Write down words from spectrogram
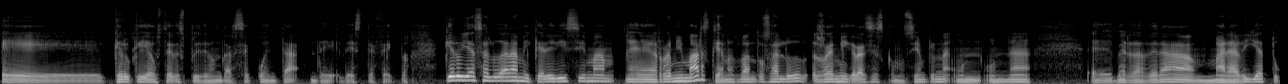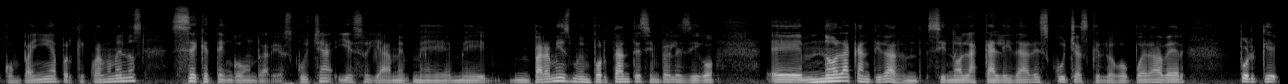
eh, creo que ya ustedes pudieron darse cuenta de, este efecto. Quiero ya saludar a mi queridísima Remy Mars, que ya nos mandó salud. Remy, gracias como siempre, una, eh, verdadera maravilla tu compañía porque cuando menos sé que tengo un radio escucha y eso ya me, para mí es muy importante, siempre les digo, eh, no la cantidad, sino la calidad de escuchas que luego pueda haber, porque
